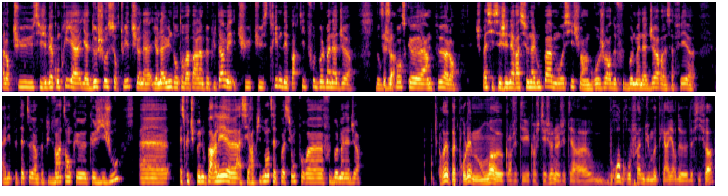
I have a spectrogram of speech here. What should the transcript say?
Alors tu, si j'ai bien compris, il y, a, il y, a, deux choses sur Twitch. Il y, en a, il y en a une dont on va parler un peu plus tard, mais tu, tu streams des parties de Football Manager. Donc je pense que un peu, alors je sais pas si c'est générationnel ou pas. Moi aussi, je suis un gros joueur de Football Manager. Ça fait euh, allez, peut-être un peu plus de 20 ans que, que j'y joue. Euh, Est-ce que tu peux nous parler euh, assez rapidement de cette passion pour euh, Football Manager? Ouais, pas de problème. Moi, euh, quand j'étais quand j'étais jeune, j'étais un gros gros fan du mode carrière de, FIFA.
